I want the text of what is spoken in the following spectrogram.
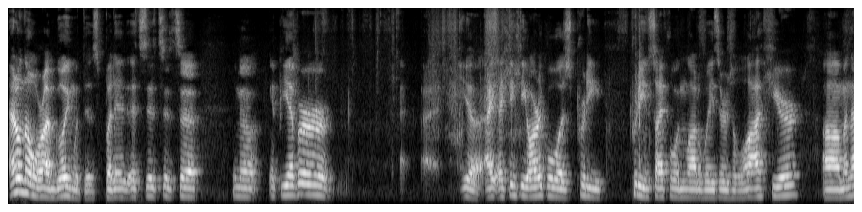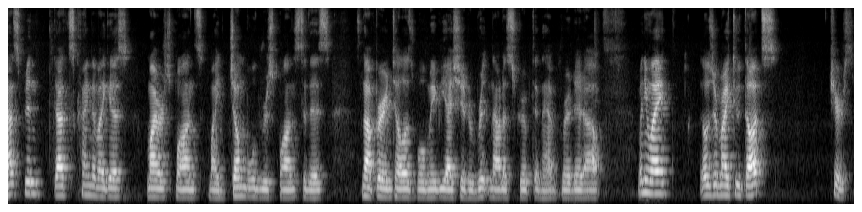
I don't know where I'm going with this, but it, it's it's it's a you know if you ever yeah I, I think the article was pretty pretty insightful in a lot of ways. There's a lot here, um, and that's been that's kind of I guess my response, my jumbled response to this. Not very intelligible. Maybe I should have written out a script and have read it out. But anyway, those are my two thoughts. Cheers.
